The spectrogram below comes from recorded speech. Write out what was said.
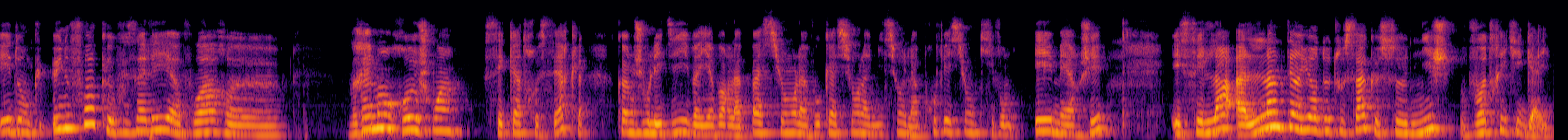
et donc une fois que vous allez avoir euh, vraiment rejoint ces quatre cercles, comme je vous l'ai dit, il va y avoir la passion, la vocation, la mission et la profession qui vont émerger. Et c'est là, à l'intérieur de tout ça, que se niche votre ikigai.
